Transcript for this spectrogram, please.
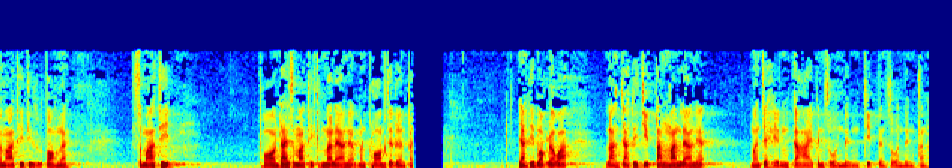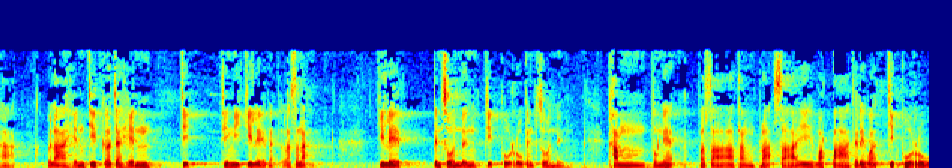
สมาธิที่ถูกต้องนะ สมาธิ พอได้สมาธิขึ้นมาแล้วเนี่ย มันพร้อมจะเดินไป อย่างที่บอกแล้วว่า หลังจากที่จิตตั้งมั่นแล้วเนี่ย มันจะเห็นกายเป็นส่วนหนึ่ง จิตเป็นส่วนหนึ่งต่างหาก เวลาเห็นจิตก็จะเห็นจิตที่มีกิเลสลักษณะกิเลสเป็นส่วนหนึ่ง จิตผู้รู้เป็นส่วนหนึ่งคำตรงเนี้ยภาษาทางพระสายวัดป่าจะเรียกว่าจิตผู้รู้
